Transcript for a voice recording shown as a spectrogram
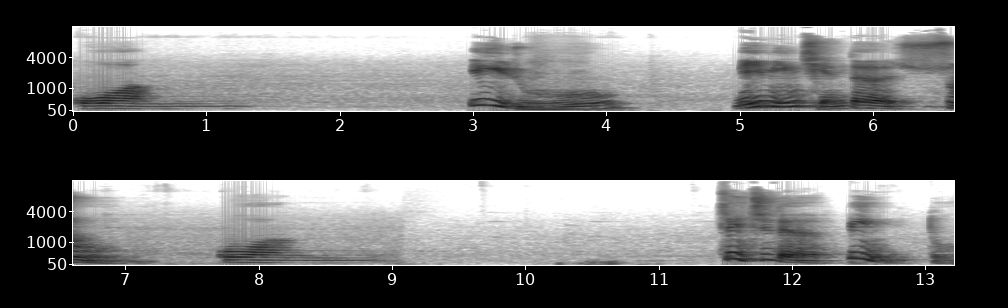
光，一如黎明前的曙光。这只的病毒，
